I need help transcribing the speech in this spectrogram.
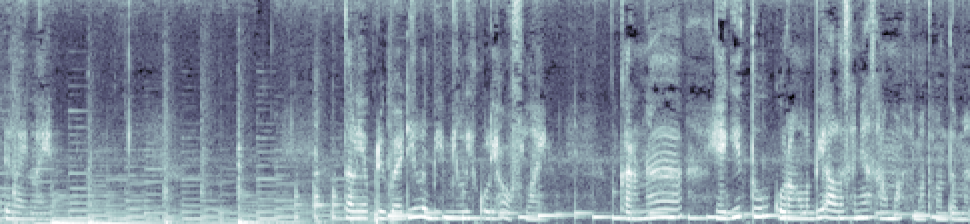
dan lain-lain. Talia pribadi lebih milih kuliah offline. Karena ya gitu kurang lebih alasannya sama sama teman-teman.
